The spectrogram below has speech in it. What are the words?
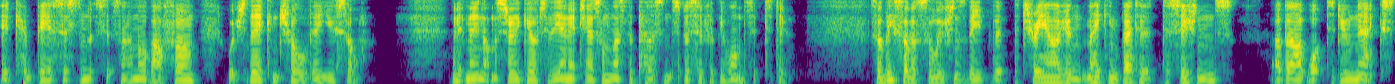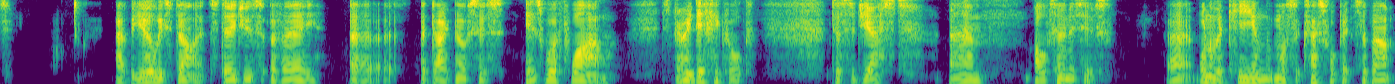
It could be a system that sits on a mobile phone, which they control their use of, and it may not necessarily go to the NHS unless the person specifically wants it to do. So these sort of solutions, the, the, the triage and making better decisions about what to do next at the early start stages of a uh, a diagnosis is worthwhile. It's very difficult to suggest um, alternatives. Uh, one of the key and the most successful bits about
